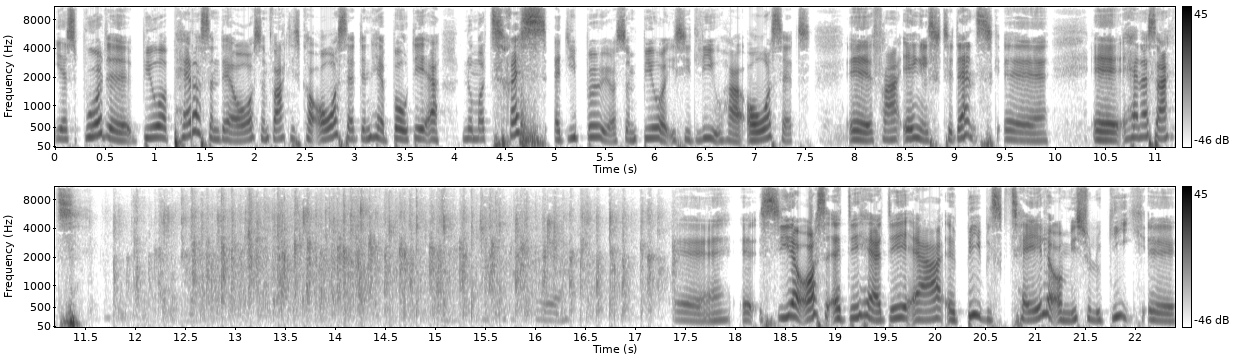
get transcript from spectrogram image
jeg spurgte Biver Patterson derovre, som faktisk har oversat den her bog. Det er nummer 60 af de bøger, som Biver i sit liv har oversat øh, fra engelsk til dansk. Øh, øh, han har sagt, Øh, øh, siger også, at det her det er øh, bibelsk tale om mytologi øh,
